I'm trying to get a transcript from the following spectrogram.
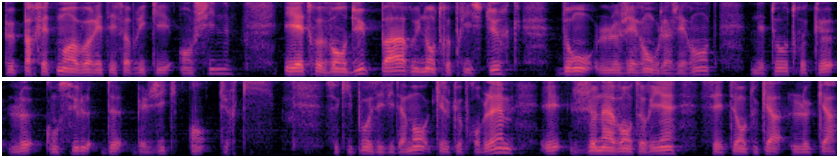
peut parfaitement avoir été fabriqué en Chine et être vendu par une entreprise turque dont le gérant ou la gérante n'est autre que le consul de Belgique en Turquie. Ce qui pose évidemment quelques problèmes, et je n'invente rien, c'était en tout cas le cas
